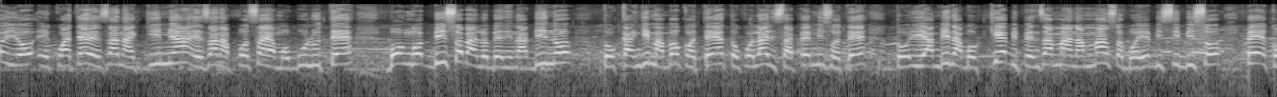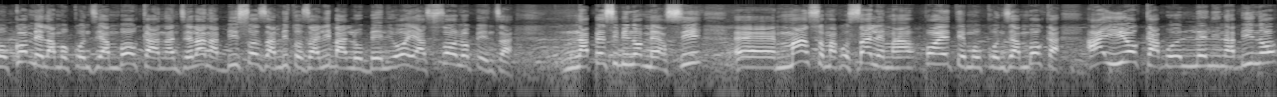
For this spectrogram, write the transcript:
oyo equateur eza na kimia eza na mposa ya mobulu te bongo biso balobeli na bino tokangi maboko te tokolalisa mpe miso te toyambi na bokebi mpenza mana manso boyebisi biso mpe ekokomela mokonzi ya mboka na nzela na biso zambi tozali balobeli oyo ya solo mpenza napesi bino merci eh, manso makosalema mpo ete mokonzi ya mboka ayoka boleli na bino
